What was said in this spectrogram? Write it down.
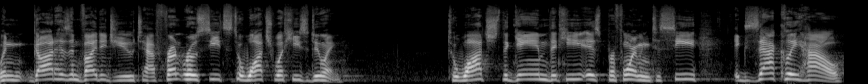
when God has invited you to have front row seats to watch what He's doing, to watch the game that He is performing, to see exactly how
